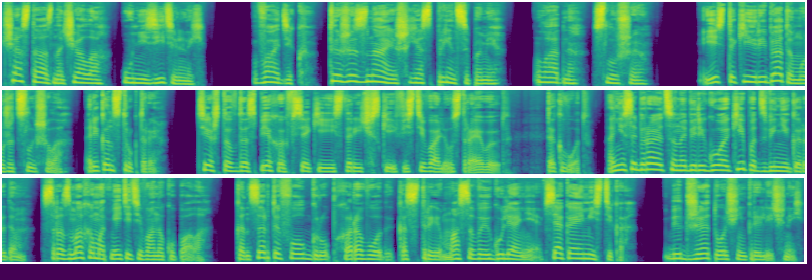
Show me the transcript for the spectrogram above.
часто означало «унизительный». «Вадик, ты же знаешь, я с принципами. Ладно, слушаю». «Есть такие ребята, может, слышала. Реконструкторы. Те, что в доспехах всякие исторические фестивали устраивают. Так вот, они собираются на берегу Оки под Звенигородом с размахом отметить Ивана Купала. Концерты фолк-групп, хороводы, костры, массовые гуляния, всякая мистика. Бюджет очень приличный.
